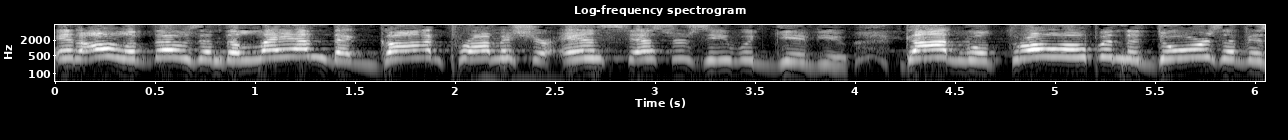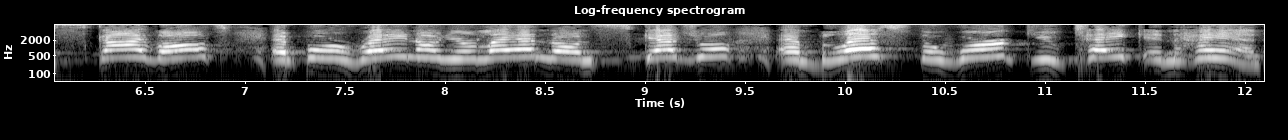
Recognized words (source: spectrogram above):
in all of those and the land that God promised your ancestors he would give you. God will throw open the doors of his sky vaults and pour rain on your land on schedule and bless the work you take in hand.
